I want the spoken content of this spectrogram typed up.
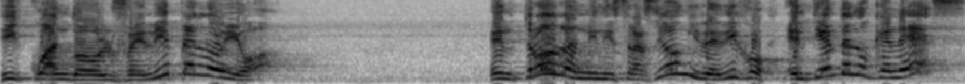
Y cuando Felipe lo oyó, Entró la administración y le dijo, ¿entiendes lo que lees?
